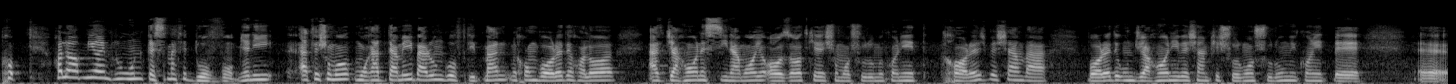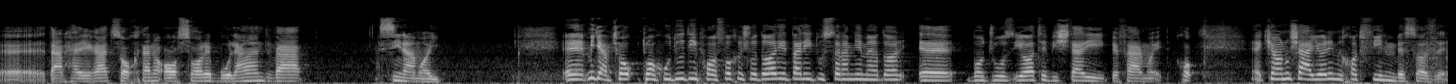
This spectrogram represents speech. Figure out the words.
خب حالا میایم رو اون قسمت دوم. یعنی حتی شما مقدمه بر اون گفتید. من می‌خوام وارد حالا از جهان سینمای آزاد که شما شروع می‌کنید خارج بشم و وارد اون جهانی بشم که شما شروع می‌کنید به در حقیقت ساختن آثار بلند و سینمایی. میگم تا حدودی پاسخش رو دارید ولی دوست دارم یه مقدار با جزئیات بیشتری بفرمایید. خب کیانوش شعیاری می‌خواد فیلم بسازه.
